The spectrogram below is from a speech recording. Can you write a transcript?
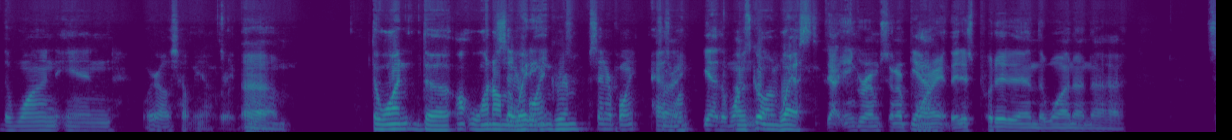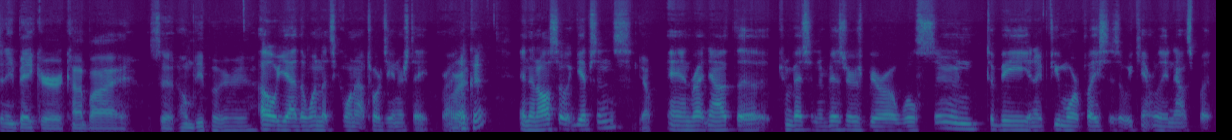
The one in where else? Help me out, Ray. Um, The one, the uh, one on Center the way to Point. Ingram. Center Point has Sorry. one. Yeah, the one I one. was going west. yeah, Ingram Center Point. Yeah. They just put it in the one on uh, Sidney Baker, kind of by is it Home Depot area? Oh yeah, the one that's going out towards the interstate, right? Right. Okay. and then also at Gibson's. Yep. And right now at the Convention and Visitors Bureau, we'll soon to be in a few more places that we can't really announce, but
